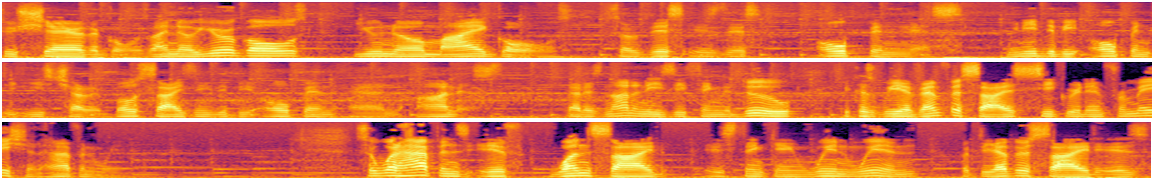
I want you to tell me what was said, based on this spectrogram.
to share the goals. I know your goals, you know my goals. So this is this openness. We need to be open to each other. Both sides need to be open and honest. That is not an easy thing to do because we have emphasized secret information, haven't we? So what happens if one side is thinking win-win, but the other side is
